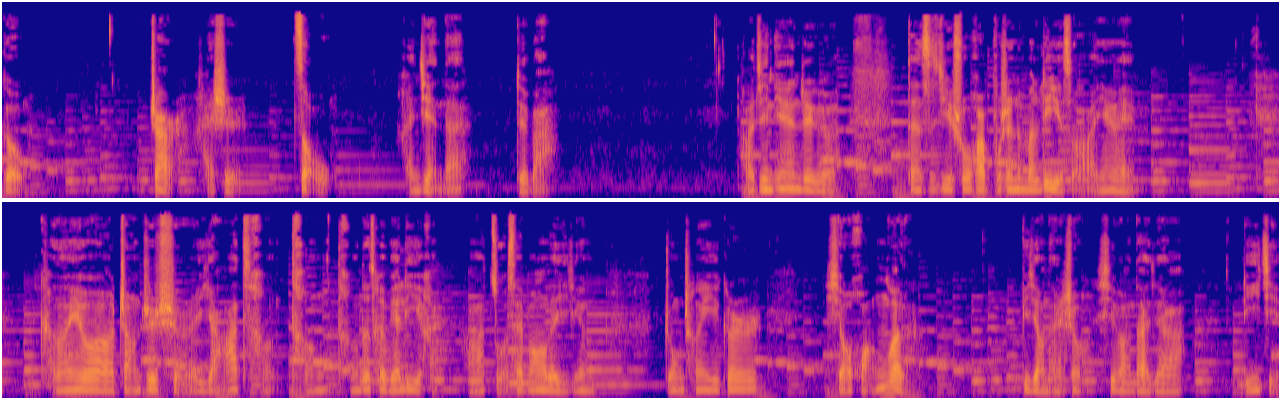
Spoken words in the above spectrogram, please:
go。这儿还是走，很简单，对吧？好，今天这个。但司机说话不是那么利索啊，因为可能又要长智齿，牙疼疼疼的特别厉害啊，左腮帮子已经肿成一根小黄瓜了，比较难受。希望大家理解，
